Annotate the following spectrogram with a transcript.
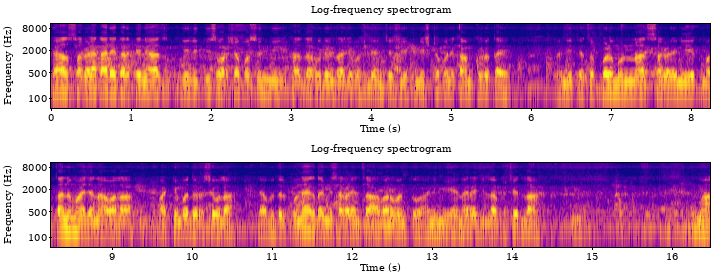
ह्या सगळ्या कार्यकर्त्यांनी आज गेली तीस वर्षापासून मी खासदार उदयनराजे भोसले यांच्याशी एकनिष्ठपणे काम करत आहे. आणि त्याचं फळ म्हणून आज सगळ्यांनी एकमतानं माझ्या नावाला पाठिंबा दर्शवला. त्याबद्दल पुन्हा एकदा मी सगळ्यांचा आभार मानतो आणि मी येणाऱ्या जिल्हा परिषदला मा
